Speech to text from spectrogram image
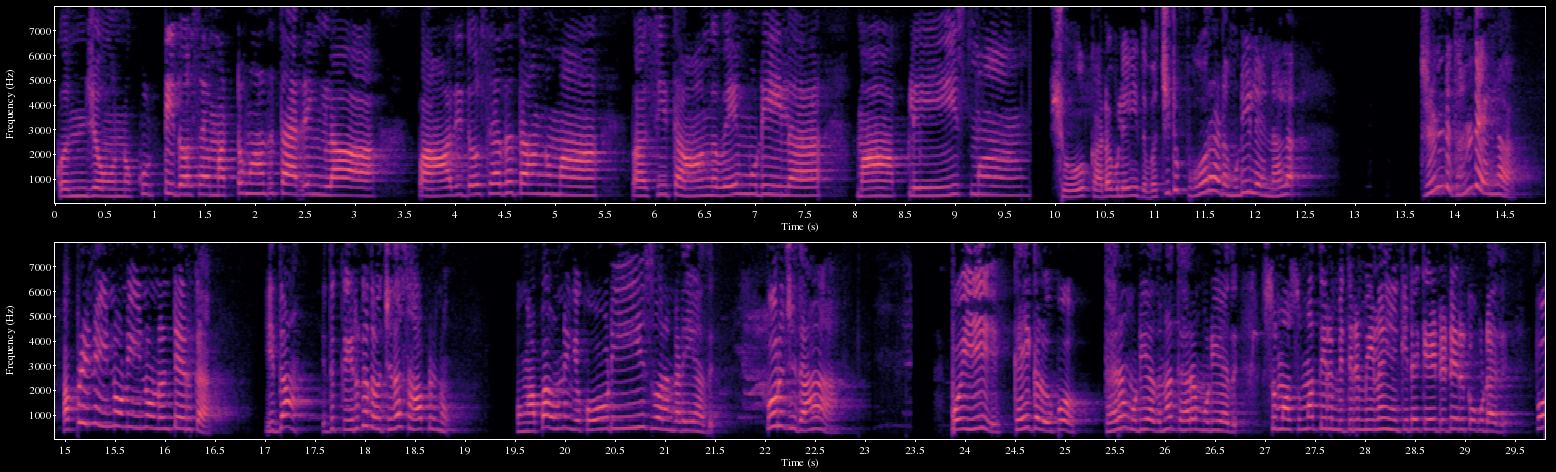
கொஞ்சம் ஒன்று குட்டி தோசை மட்டுமாவது தரீங்களா பாதி தோசை அது தாங்கம்மா. பசி தாங்கவே முடியல. மா ப்ளீஸ்மா. ஷோ கடவுளே இதை வச்சுட்டு போராட முடியல என்னால். ரெண்டு தந்தை என்ன அப்படின்னு இன்னொன்று இன்னொன்னு இருக்க? இதான் இதுக்கு இருக்கிறத வச்சு தான் சாப்பிடணும். உங்க அப்பா ஒன்றும் இங்கே கோடீஸ்வரம் கிடையாது. புரிஞ்சுதா? போய் கை கழுவு போ. தர முடியாதுன்னா தர முடியாது. சும்மா சும்மா திரும்பி திரும்பிலாம் என்கிட்ட கேட்டுகிட்டே இருக்கக்கூடாது. போ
